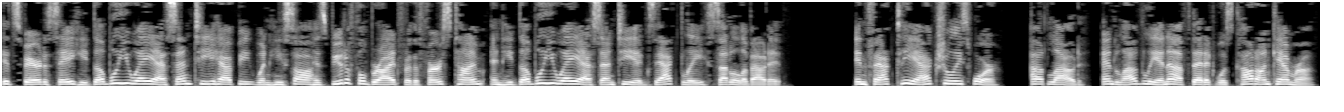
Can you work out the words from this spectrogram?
It's fair to say he wasn't happy when he saw his beautiful bride for the first time, and he wasn't exactly subtle about it. In fact he actually swore out loud, and loudly enough that it was caught on camera.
